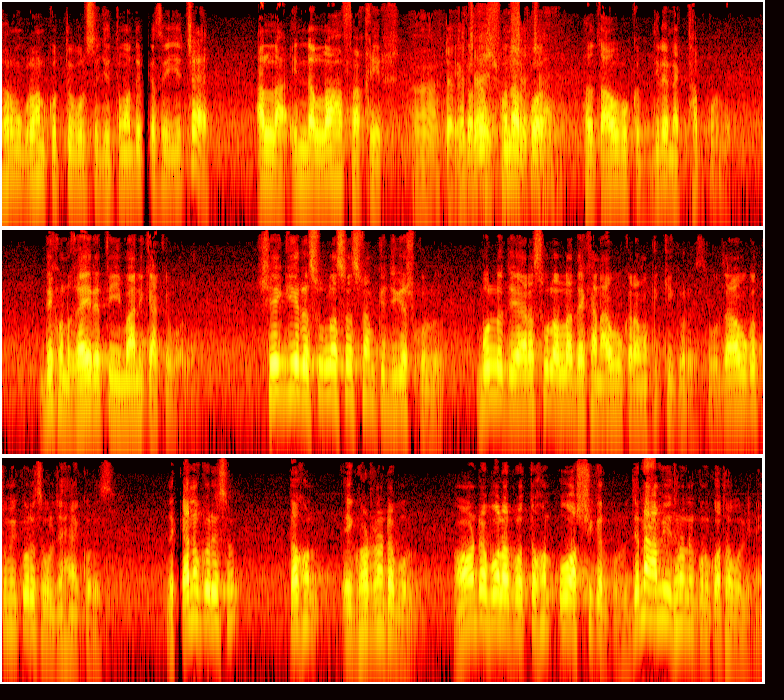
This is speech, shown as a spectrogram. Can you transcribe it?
ধর্ম গ্রহণ করতে বলছে যে তোমাদের কাছে ইয়ে চায়? আল্লাহ ইন্দাল্লাহ ফাকির। হ্যাঁ কথা শোনার পর হয়তো আবু বকর দিলেন এক থাপ্পড় মেরে। দেখুন গাইরাতে ইমানি কাকে বলে? সে গিয়ে রসুল্লাহ ইসলামকে জিজ্ঞেস করল বলল যে রাসুল আল্লাহ দেখেন আবু বকর আমাকে কি করেছে? বলছে আবু বকর তুমি করেছ? বলছে হ্যাঁ করেছি। যে কেন করেছ? তখন এই ঘটনাটা বলল। ঘটনাটা বলার পর তখন ও অস্বীকার করল যে না আমি এই ধরনের কোনো কথা বলিনি।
